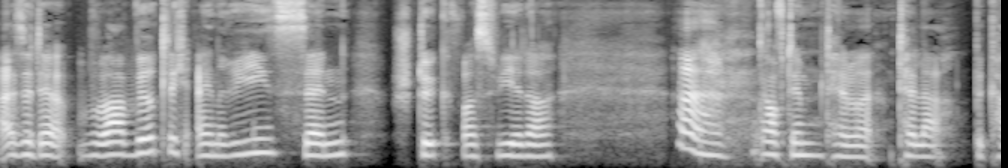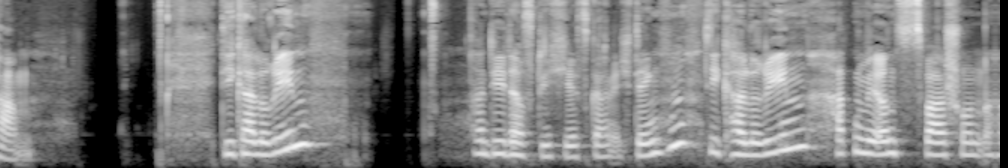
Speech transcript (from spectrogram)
Also der war wirklich ein riesen Stück, was wir da ah, auf dem Teller, Teller bekamen. Die Kalorien an die durfte ich jetzt gar nicht denken. Die Kalorien hatten wir uns zwar schon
